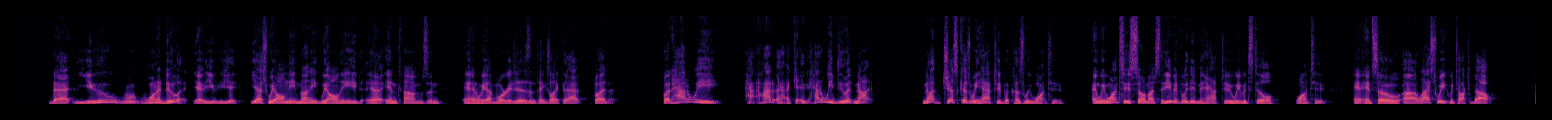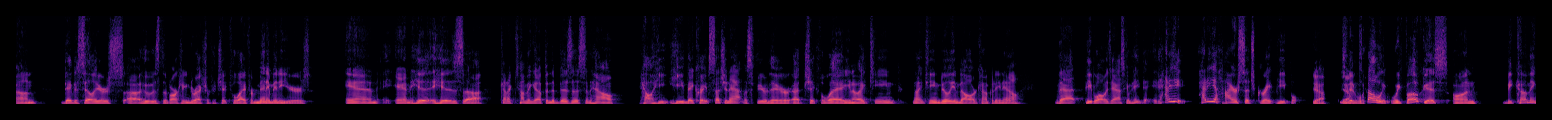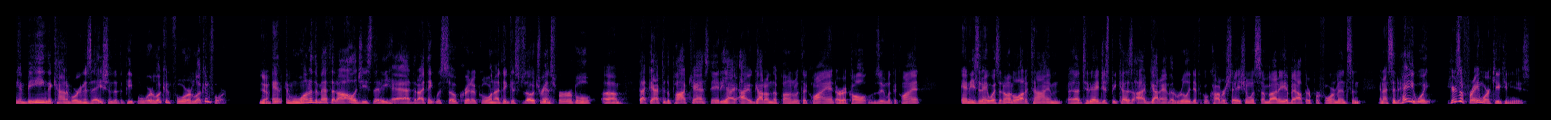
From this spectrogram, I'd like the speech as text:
that you w- want to do it. Yeah, you, you, yes, we all need money. We all need uh, incomes and, and we have mortgages and things like that. But, but how do we, how, how, how do we do it? Not, not just because we have to, but because we want to. And we want to so much that even if we didn't have to, we would still want to. And, and so, uh, last week we talked about, um, David Salyers, uh, who was the marketing director for Chick-fil-A for many, many years. And, and his, his, uh, kind of coming up in the business and how how he he they create such an atmosphere there at Chick-fil-A, you know, 18, 19 billion dollar company now that people always ask him, Hey, how do you how do you hire such great people? Yeah. He yeah. said, Well, we, we focus on becoming and being the kind of organization that the people we're looking for are looking for. Yeah. And, and one of the methodologies that he had that I think was so critical and I think is so transferable. Um, in fact, after the podcast, Andy, I, I got on the phone with a client or a call Zoom with a client and he said, Hey, Wes, I don't have a lot of time uh, today just because I've got to have a really difficult conversation with somebody about their performance. And, and I said, Hey, wait, here's a framework you can use.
